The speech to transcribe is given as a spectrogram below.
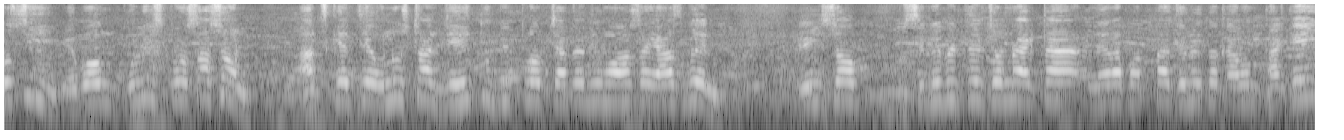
ওসি এবং পুলিশ প্রশাসন আজকের যে অনুষ্ঠান যেহেতু বিপ্লব চ্যাটার্জি মহাশয় আসবেন এই সব সেলিব্রিটির জন্য একটা নিরাপত্তাজনিত কারণ থাকেই।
